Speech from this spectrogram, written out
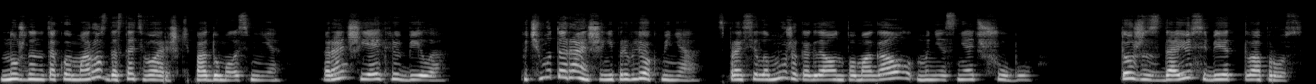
Нужно на такой мороз достать варежки, подумалось мне. Раньше я их любила. «Почему ты раньше не привлек меня?» – спросила мужа, когда он помогал мне снять шубу. Тоже задаю себе этот вопрос.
